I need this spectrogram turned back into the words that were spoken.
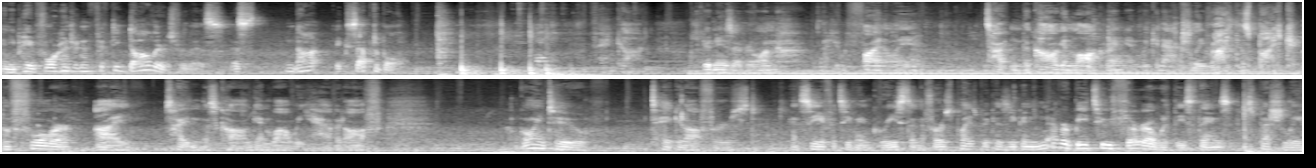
and you paid $450 for this. That's not acceptable. Oh, thank God. Good news, everyone. I can finally tighten the cog and lock ring and we can actually ride this bike. Before I tighten this cog and while we have it off, going to take it off first and see if it's even greased in the first place because you can never be too thorough with these things, especially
